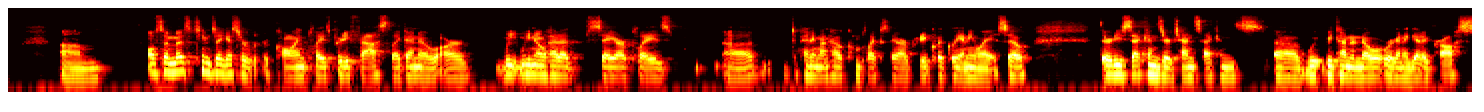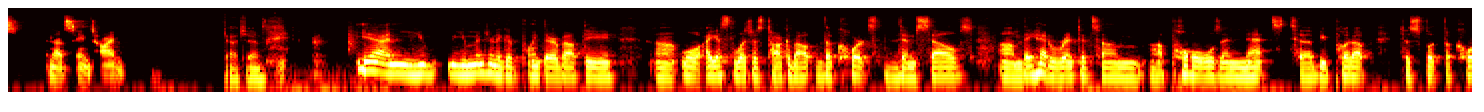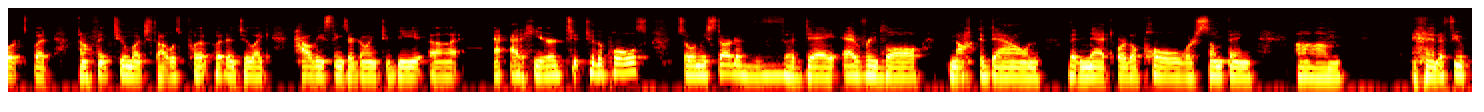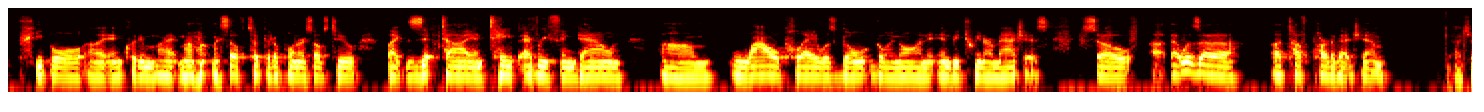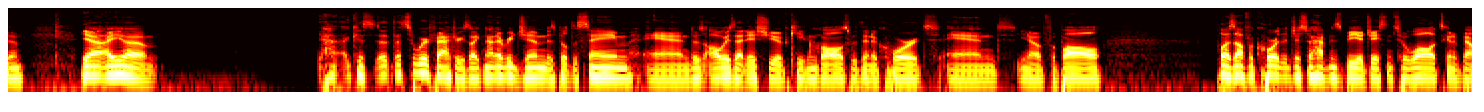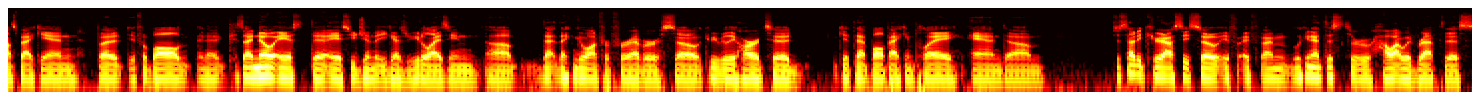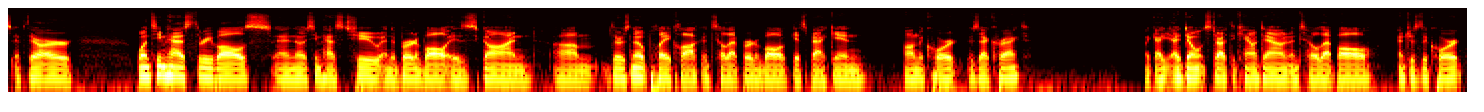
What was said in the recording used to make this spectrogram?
Um, also most teams i guess are, calling plays pretty fast. Like i know our we, we know how to say our plays uh, depending on how complex they are pretty quickly anyway. So 30 seconds or 10 seconds uh, we, we kind of know what we're going to get across in that same time. Gotcha yeah, and you you mentioned a good point there about the uh, well, I guess let's just talk about the courts themselves. Um, they had rented some uh, poles and nets to be put up to split the courts, but I don't think too much thought was put put into like how these things are going to be uh, adhered to, to the poles. So when we started the day, every ball knocked down the net or the pole or something. Um, and a few people, uh, including my, my, myself, took it upon ourselves to like zip tie and tape everything down um, while play was go- going on in between our matches. So uh, that was a, a tough part of that gym. Gotcha. Yeah, I um, because that's a weird factor. Because like not every gym is built the same, and there's always that issue of keeping balls within a court. And you know, if flies off a court that just so happens to be adjacent to a wall, it's going to bounce back in. But if a ball, because I know AS, the ASU gym that you guys are utilizing, um, that that can go on for forever. So it can be really hard to get that ball back in play. And um, just out of curiosity, so if if I'm looking at this through how I would ref this, if there are one team has three balls and another team has two, and the burden ball is gone, um, there's no play clock until that burden ball gets back in on the court. Is that correct? Like I, I don't start the countdown until that ball enters the court.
